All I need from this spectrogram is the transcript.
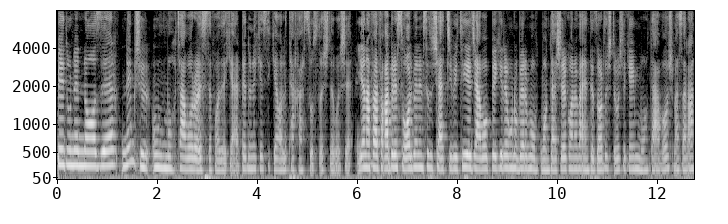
بدون ناظر نمیشه اون محتوا رو استفاده کرد. بدون کسی که حالا تخصص داشته باشه. یه نفر فقط بره سوال بنویسه تو چت جی جواب بگیره اونو بره منتشر کنه و انتظار داشته باشه که این محتواش مثلا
